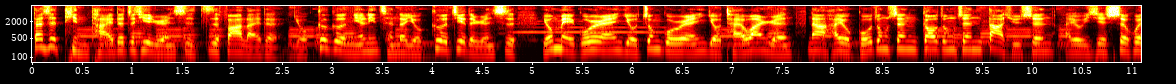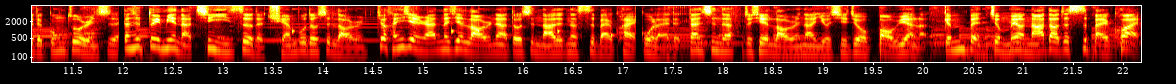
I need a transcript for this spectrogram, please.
但是挺台的这些人是自发来的，有各个年龄层的，有各界的人士，有美国人，有中国人，有台湾人，那还有国中生、高中生、大学生，还有一些社会的工作人士。但是对面呢，清一色的全部都是老人，就很显然，那些老人呢，都是拿着那。四百块过来的，但是呢，这些老人呢，有些就抱怨了，根本就没有拿到这四百块，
